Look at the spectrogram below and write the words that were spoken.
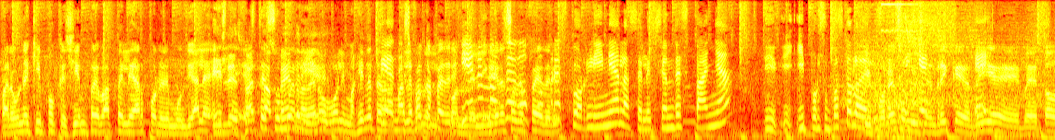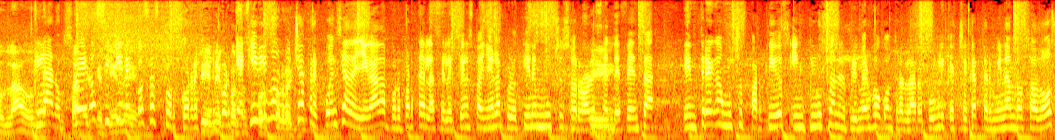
para un equipo que siempre va a pelear por el Mundial. Y Este, les este falta es un Pedri, verdadero ¿eh? gol. Imagínate nada más le con falta el, con Tiene el más de ingreso de dos Pedri. hombres por línea la selección de España y, y- y por supuesto lo de Y por Luis eso Luis Enrique. Enrique ríe Eh, de todos lados. Claro, Sabe pero sí tiene, cosas por corregir, porque aquí por vimos corregir. mucha frecuencia de llegada por parte de la selección española, pero tiene muchos errores Sí. en defensa, entrega muchos partidos, incluso en el primer juego contra la República Checa terminan 2 a 2,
